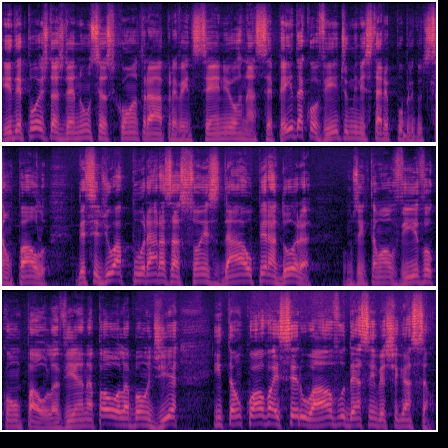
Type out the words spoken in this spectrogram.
E depois das denúncias contra a Prevent Senior na CPI da Covid, o Ministério Público de São Paulo decidiu apurar as ações da operadora. Vamos então ao vivo com Paola Viana. Paola, bom dia. Então, qual vai ser o alvo dessa investigação?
